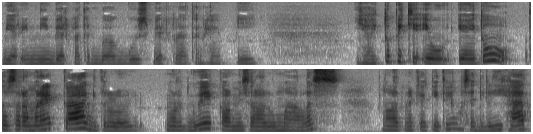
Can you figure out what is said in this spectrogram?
Biar ini biar kelihatan bagus biar kelihatan happy. Ya itu pikir ya, ya itu terserah mereka gitu loh. Menurut gue kalau misalnya lu males ngeliat mereka gitu yang usah dilihat.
